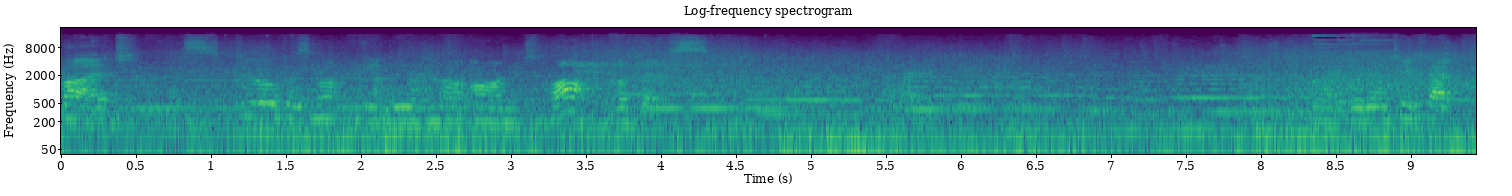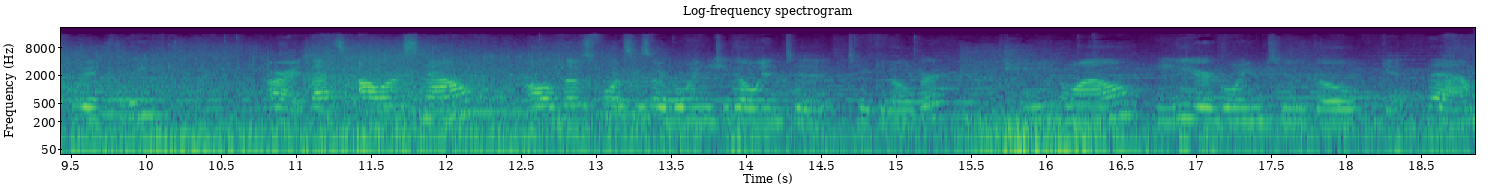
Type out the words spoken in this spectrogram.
But, it still does not mean that we are not on top of this. Alright. Alright, we're gonna take that quickly. Alright, that's ours now. All of those forces are going to go in to take it over. Meanwhile, we are going to go get them.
